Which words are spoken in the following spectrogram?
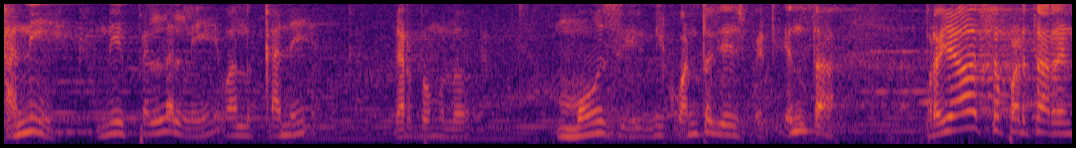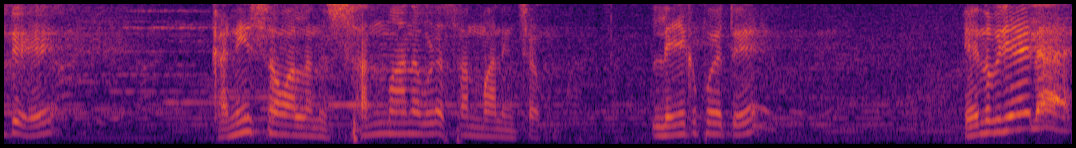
కని నీ పిల్లల్ని వాళ్ళు కని గర్భములో మోసి నీకు వంట చేసి పెట్టి ఎంత ప్రయాసపడతారంటే కనీసం వాళ్ళను సన్మానం కూడా సన్మానించాం లేకపోతే ఎందుకు చేయలే?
